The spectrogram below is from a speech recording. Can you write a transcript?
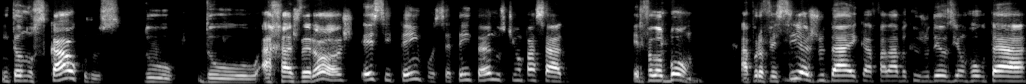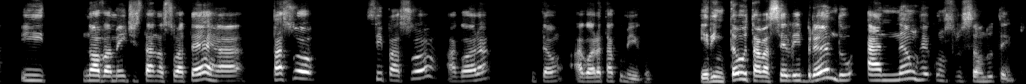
Então, nos cálculos do, do Ahasverosh, esse tempo, 70 anos, tinham passado. Ele falou, bom, a profecia judaica falava que os judeus iam voltar e novamente estar na sua terra, passou. Se passou, agora, então, agora está comigo. Ele então estava celebrando a não reconstrução do templo.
